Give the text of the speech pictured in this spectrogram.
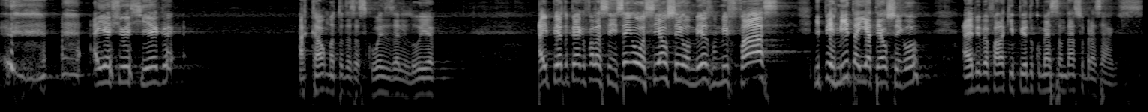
Aí Yeshua chega, acalma todas as coisas, aleluia. Aí Pedro pega e fala assim: Senhor, se é o Senhor mesmo, me faz, me permita ir até o Senhor. Aí a Bíblia fala que Pedro começa a andar sobre as águas.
